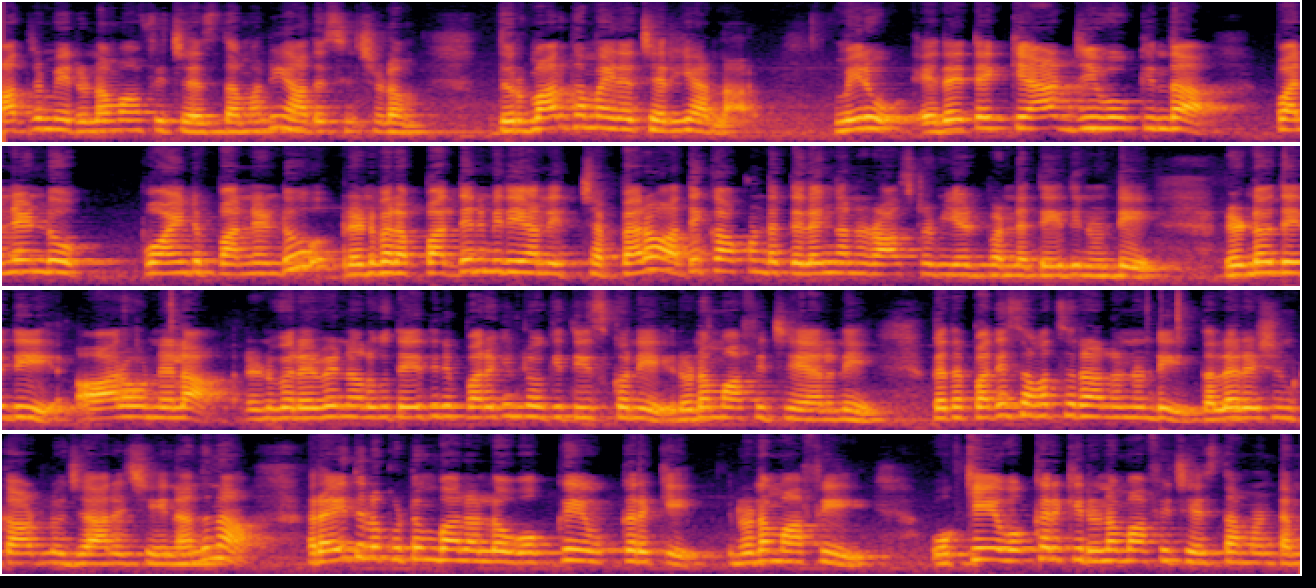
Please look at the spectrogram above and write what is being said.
మాత్రమే రుణమాఫీ చేస్తామని ఆదేశించడం దుర్మార్గమైన చర్య అన్నారు. మీరు ఏదైతే క్యాట్ జీవో కింద పన్నెండు పాయింట్ పన్నెండు. రెండు వేల పద్దెనిమిది అని చెప్పారో. అదే కాకుండా తెలంగాణ రాష్ట్రం ఏర్పడిన తేదీ నుండి రెండో తేదీ ఆరో నెల రెండు వేల ఇరవై నాలుగు తేదీని పరిగణలోకి తీసుకొని రుణమాఫీ చేయాలని గత పది సంవత్సరాల నుండి తెల్ల రేషన్ కార్డులు జారీ చేయనందున రైతుల కుటుంబాలలో ఒకే ఒక్కరికి రుణమాఫీ ఒకే ఒక్కరికి రుణమాఫీ చేస్తామంటాం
